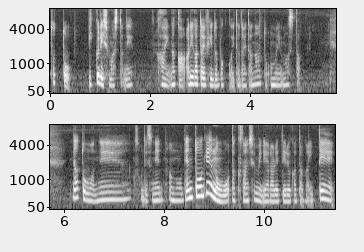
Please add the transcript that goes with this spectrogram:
ちょっとびっくりしましたね。はい、なんかありがたいフィードバックをいただいたなと思いました。であとはねそうですね。あの伝統芸能をたくさん趣味でやられている方がいて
